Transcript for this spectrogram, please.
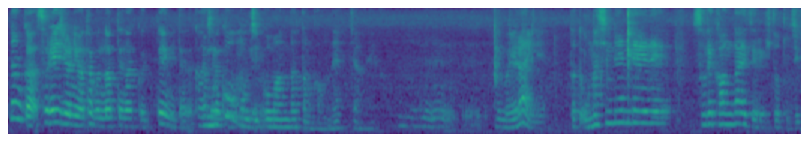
なんかそれ以上には多分なってなくってみたいな感じだ向こうも自己満だったのかもねじゃあね。うんうんでも偉いね。だって同じ年齢でそれ考えてる人と自己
